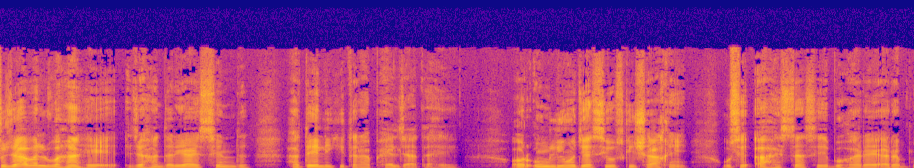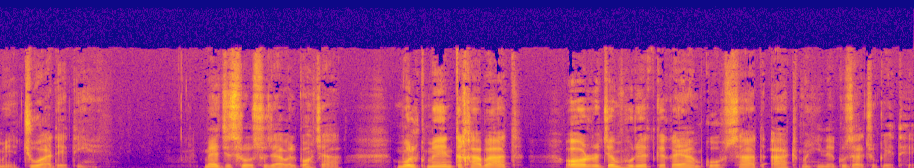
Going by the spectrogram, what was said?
سجاول وہاں ہے جہاں دریائے سندھ ہتیلی کی طرح پھیل جاتا ہے اور انگلیوں جیسی اس کی شاخیں اسے آہستہ سے بحیر عرب میں چوا دیتی ہیں۔ میں جس روز سجاول پہنچا، ملک میں انتخابات اور جمہوریت کے قیام کو سات آٹھ مہینے گزر چکے تھے۔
